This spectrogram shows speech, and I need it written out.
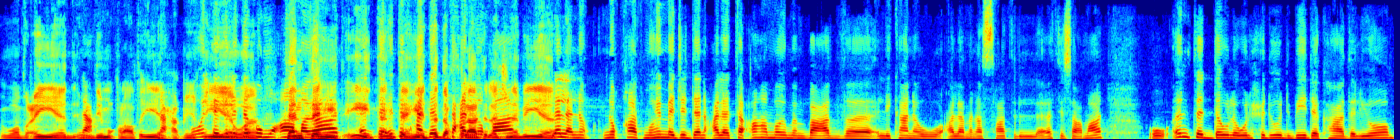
وضعية نعم. ديمقراطية نعم. حقيقية وتنتهي انت تنتهي التدخلات الأجنبية. لا لا نقاط مهمة جدا على تامر من بعض اللي كانوا على منصات الاعتصامات. وأنت الدولة والحدود بيدك هذا اليوم.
